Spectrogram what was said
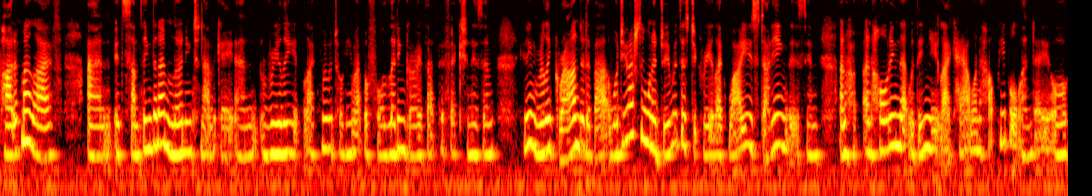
part of my life and it's something that I'm learning to navigate and really like we were talking about before letting go of that perfectionism getting really grounded about what do you actually want to do with this degree? Like why are you studying this? And and, and holding that within you like hey I want to help people one day or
